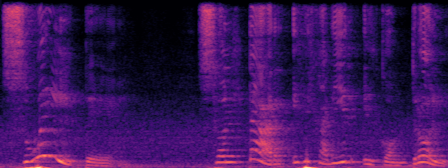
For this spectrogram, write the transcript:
suelte. Soltar es dejar ir el control,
